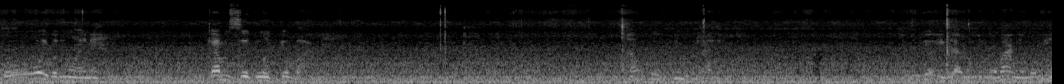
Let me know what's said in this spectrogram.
โอ้ยบางหน่อยนี่กำสึกหมึกอยู่บ้านเอาคือพี่มันอะไรเนี่ยมันเยอะอีกแล้วมันอยู่บ้านยังบ่มี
